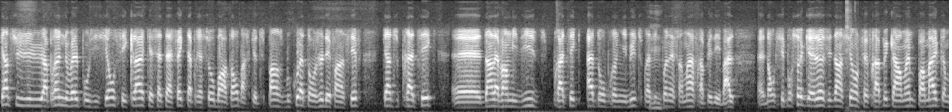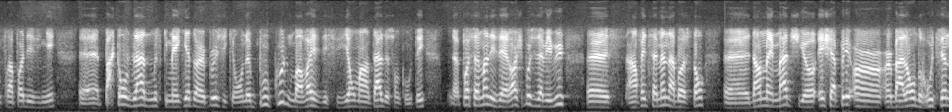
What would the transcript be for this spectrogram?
Quand tu apprends une nouvelle position, c'est clair que ça t'affecte après ça au bâton parce que tu penses beaucoup à ton jeu défensif. Quand tu pratiques dans l'avant-midi, tu pratiques à ton premier but, tu pratiques mm. pas nécessairement à frapper des balles. Euh, donc c'est pour ça que là, ces temps-ci, on le fait frapper quand même pas mal comme frappeur désigné. Euh, par contre, Vlad, moi, ce qui m'inquiète un peu, c'est qu'on a beaucoup de mauvaises décisions mentales de son côté. Euh, pas seulement des erreurs. Je sais pas si vous avez vu euh, en fin de semaine à Boston, dans le même match, il a échappé un, ballon de routine,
